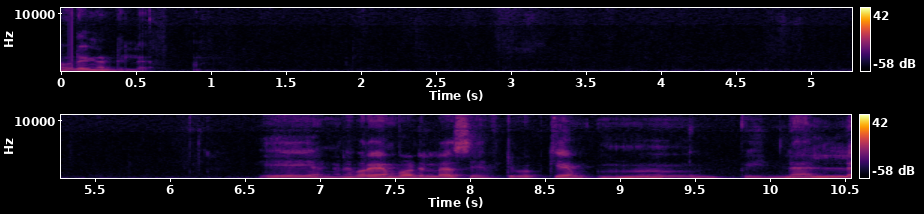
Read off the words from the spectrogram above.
അവരെയും കണ്ടില്ല. ഏയ് അങ്ങനെ പറയാൻ പാടില്ല. സേഫ്റ്റി മുഖ്യം പിന്നെ അല്ല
